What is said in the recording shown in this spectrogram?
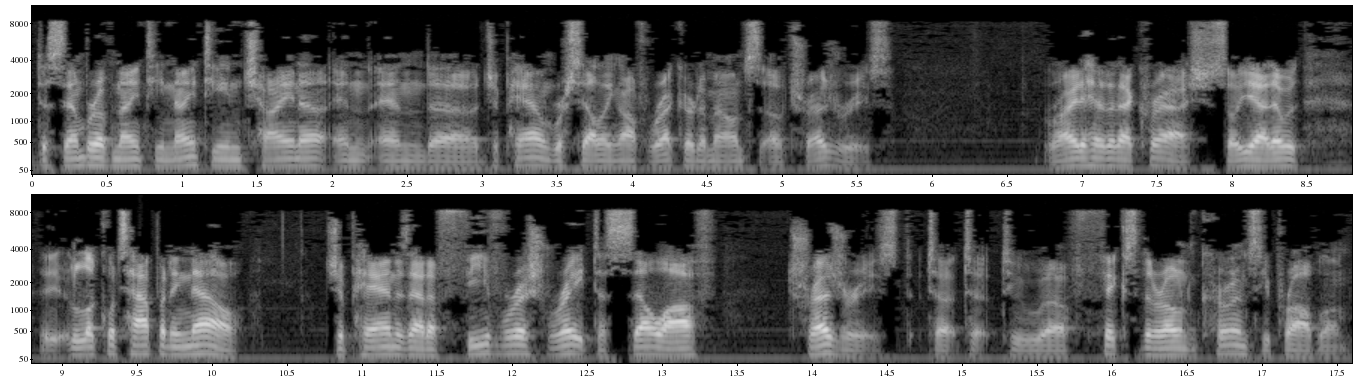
December of 1919, China and and uh, Japan were selling off record amounts of treasuries right ahead of that crash. So yeah, there was. Look what's happening now. Japan is at a feverish rate to sell off treasuries to to, to uh, fix their own currency problem.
